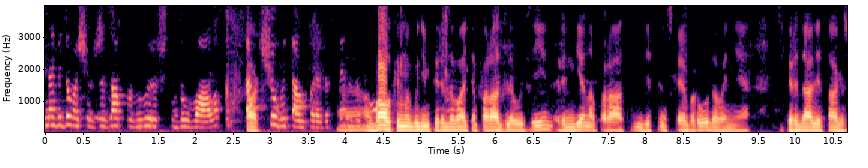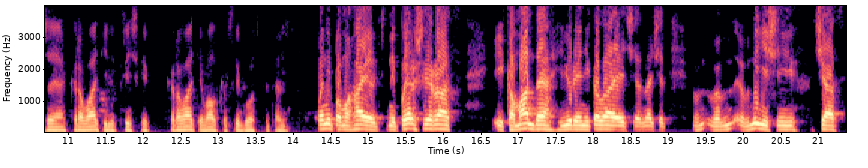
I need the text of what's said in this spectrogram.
Нам відомо, що вже завтра ви вирушите до валок. Так, Так. що ви там передасте за Э, допомогою? Валки мы будем передавать аппарат для УЗИ, рентген-аппарат, медицинское оборудование. Передали также кровать, электрические кровати, Валковский госпиталь. Вони допомагають не перший раз, і команда Юрія Ніколаєвича, значить, в, в, в нинішній час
